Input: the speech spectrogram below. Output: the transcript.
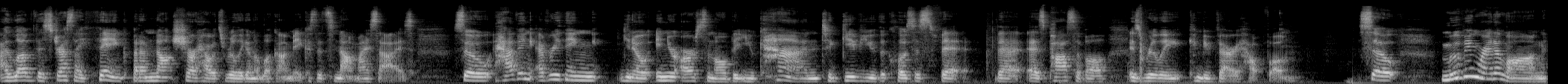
I love this dress, I think, but I'm not sure how it's really going to look on me because it's not my size. So having everything, you know, in your arsenal that you can to give you the closest fit that as possible is really can be very helpful. So, moving right along,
